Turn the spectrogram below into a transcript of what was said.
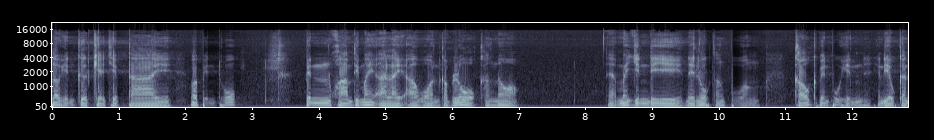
เราเห็นเกิดแก่เจ็บตายว่าเป็นทุกข์เป็นความที่ไม่อะไรอาวรกับโลกข้างนอกแต่ไม่ยินดีในโลกทั้งปวง เขาก็เป็นผู้เห็นอย่างเดียวกัน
